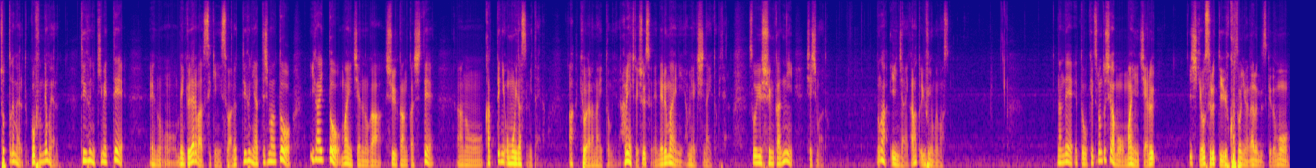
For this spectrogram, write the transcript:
ちょっとでもやると。5分でもやる。っていうふうに決めて、あの勉強であれば席に座るっていうふうにやってしまうと、意外と毎日やるのが習慣化して、あの勝手に思い出すみたいな。あ、今日やらないと、みたいな。歯磨きと一緒ですよね。寝る前に歯磨きしないと、みたいな。そういう瞬間にしてしまうと。のがいいんじゃないかなというふうに思います。なんで、えっと、結論としてはもう毎日やる、意識をするっていうことにはなるんですけども、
